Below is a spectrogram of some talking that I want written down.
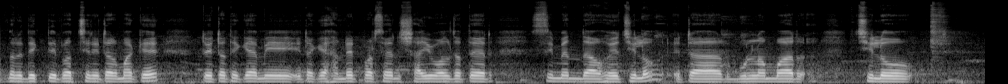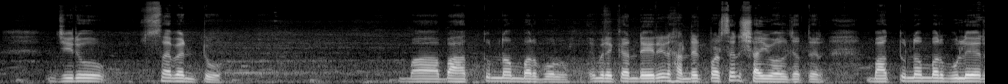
আপনারা দেখতেই পাচ্ছেন এটার মাকে। তো এটা থেকে আমি এটাকে হান্ড্রেড পারসেন্ট সাইওয়াল জাতের সিমেন্ট দেওয়া হয়েছিল। এটার বুল নাম্বার ছিল জিরো সেভেন টু বা বাহাত্তর নাম্বার বুল। আমেরিকান ডেয়ারির হান্ড্রেড পারসেন্ট সাইওয়াল জাতের। বাহাত্তর নাম্বার বুলের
